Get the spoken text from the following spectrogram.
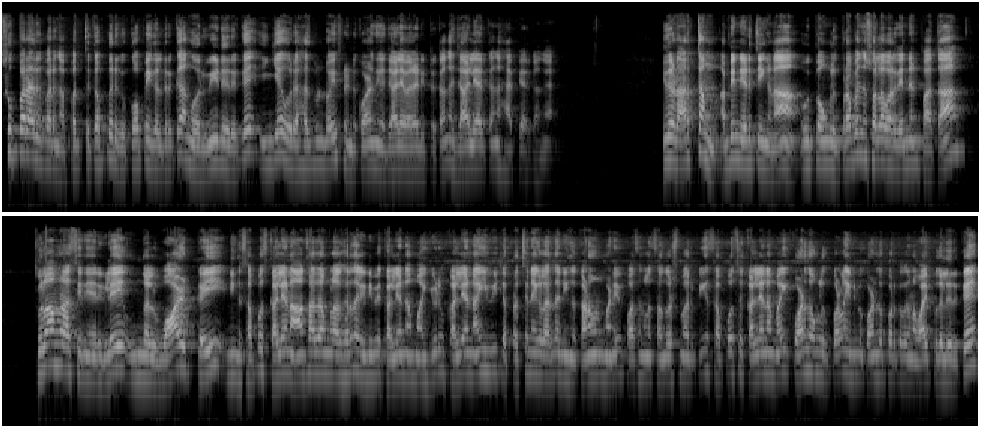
சூப்பராக இருக்குது பாருங்கள் பத்து கப்பு இருக்குது கோப்பைகள் இருக்குது அங்கே ஒரு வீடு இருக்குது இங்கே ஒரு ஹஸ்பண்ட் ஒய்ஃப் ரெண்டு குழந்தைங்க ஜாலியாக விளையாடிட்டு இருக்காங்க ஜாலியாக இருக்காங்க ஹாப்பியாக இருக்காங்க. இதோட அர்த்தம் அப்படின்னு எடுத்தீங்கன்னா இப்போ உங்களுக்கு பிரபஞ்சம் சொல்ல வர்றது என்னன்னு பார்த்தா துலாம் ராசி நேர்களே உங்கள் வாழ்க்கை நீங்கள் சப்போஸ் கல்யாணம் ஆகாதவங்களாக இருந்தால் இனிமேல் கல்யாணம் ஆகிவிடும் கல்யாணம் ஆகி வீட்டில் பிரச்சனைகளாக இருந்தால் நீங்கள் கணவன் மனைவி பசங்களும் சந்தோஷமாக இருப்பீங்க. சப்போஸ் கல்யாணம் ஆகி குழந்தை உங்களுக்கு பிறலாம் இனிமேல் குழந்தை பிறக்கிறதுக்கான வாய்ப்புகள் இருக்குது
